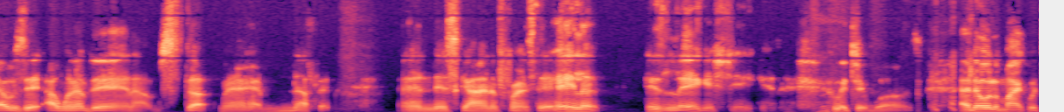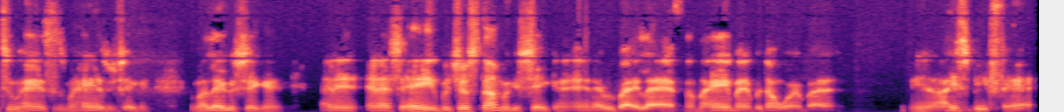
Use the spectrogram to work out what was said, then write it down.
That was it. I went up there and I'm stuck, man. I have nothing. And this guy in the front said, Hey, look, his leg is shaking, which it was. I hold the mic with two hands because my hands were shaking. My leg was shaking. And and I said, Hey, but your stomach is shaking. And everybody laughed. And I'm like, Hey, man, but don't worry about it. You know, I used to be fat.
